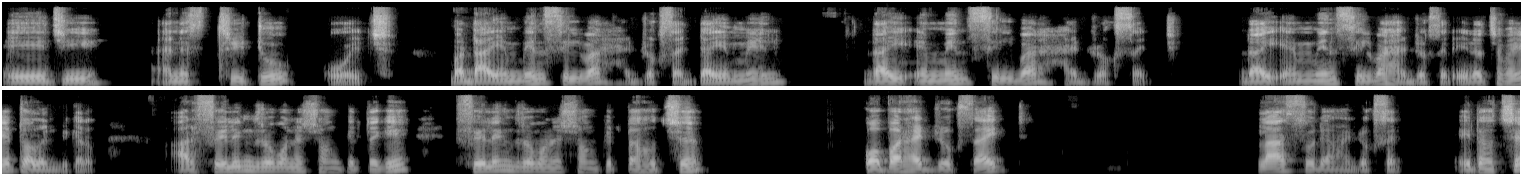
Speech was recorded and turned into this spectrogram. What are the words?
A G N S three two OH বা diamine silver hydroxide diamine diamine silver hydroxide diamine silver hydroxide এটা হচ্ছে ভাইয়া টলেন বিকারক। আর ফেলিং দ্রবণের সংকেতটা কি? ফেলিং দ্রবণের সংকেতটা হচ্ছে copper hydroxide plus sodium hydroxide এটা হচ্ছে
